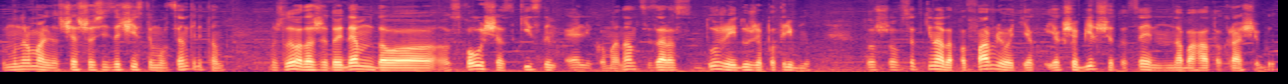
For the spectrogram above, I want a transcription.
Тому нормально, ще щось зачистимо в центрі там. Можливо, навіть дійдемо до сховища з кислим еліком, а нам це зараз дуже і дуже потрібно. То що все-таки треба подфармлювати, як, якщо більше, то це набагато краще буде.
